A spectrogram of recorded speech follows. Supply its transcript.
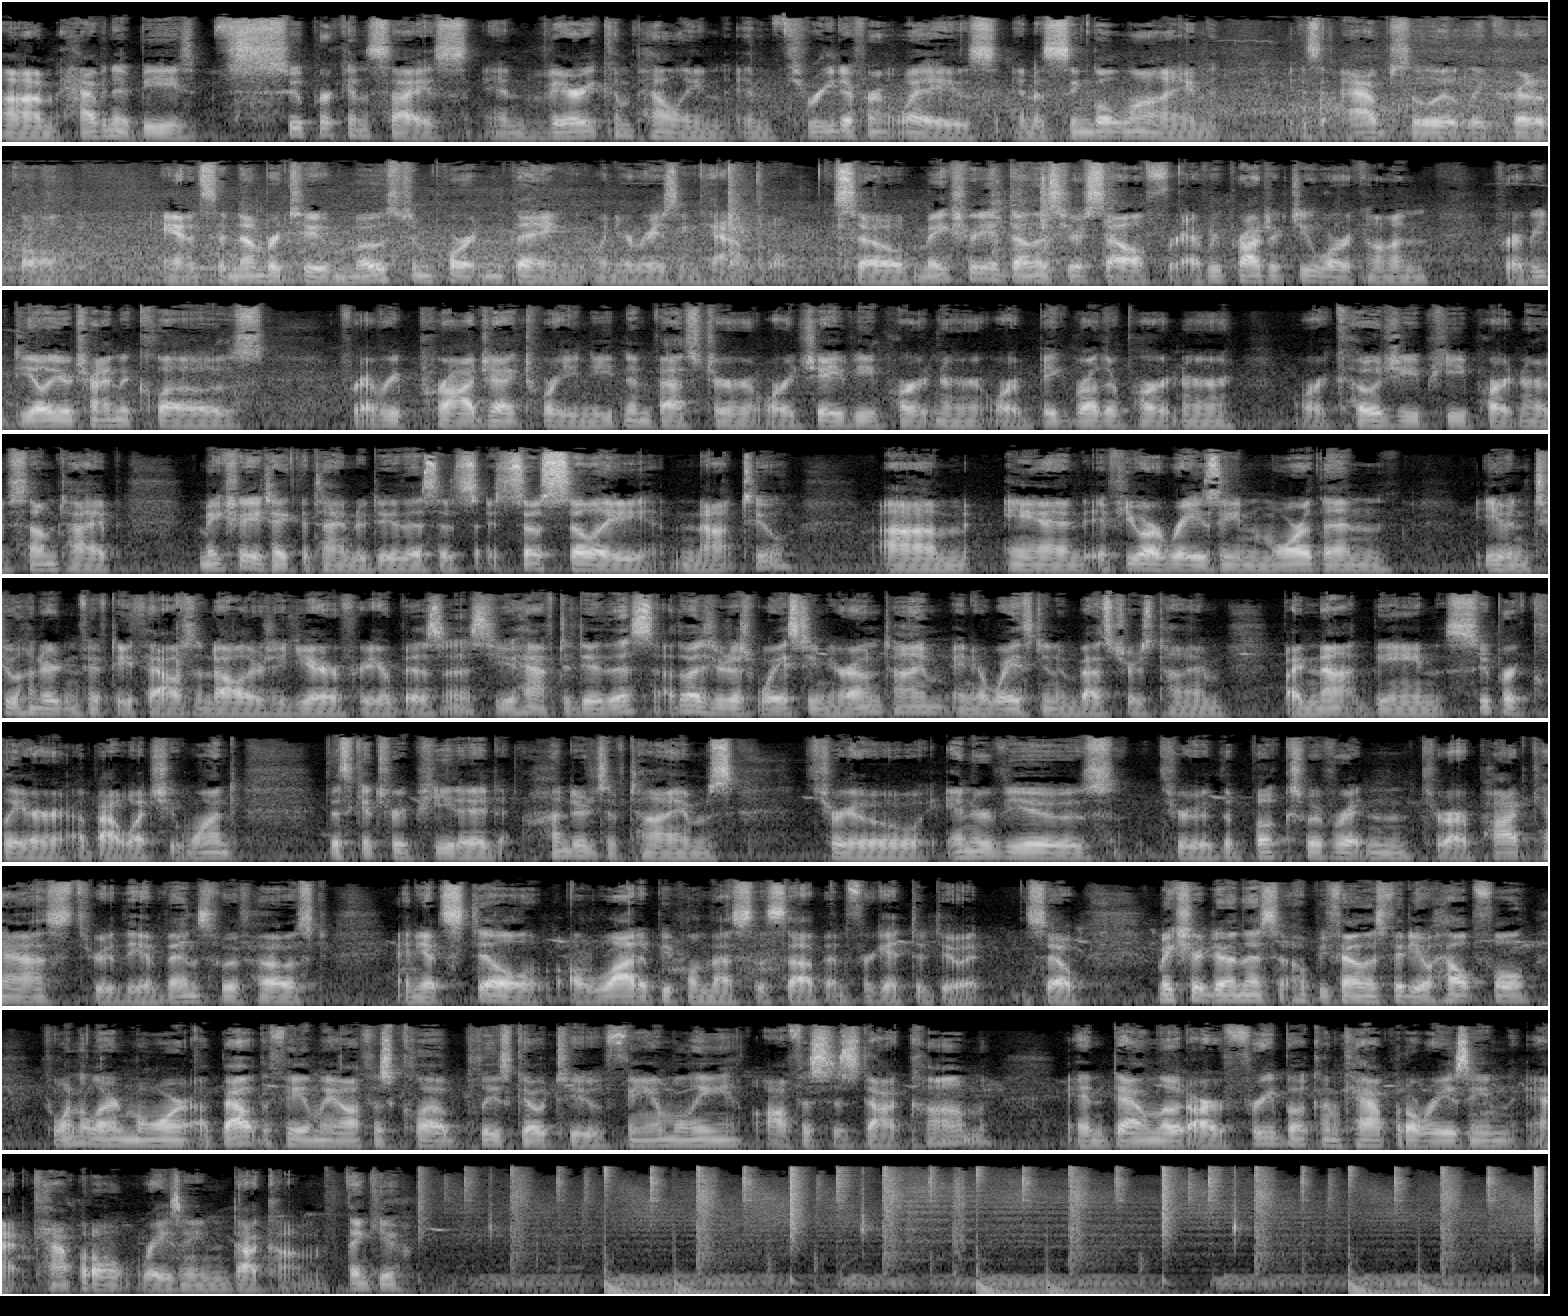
um, having it be super concise and very compelling in three different ways in a single line is absolutely critical. And it's the number two most important thing when you're raising capital. So make sure you've done this yourself for every project you work on, for every deal you're trying to close, for every project where you need an investor or a JV partner or a big brother partner or a co GP partner of some type. Make sure you take the time to do this. It's, it's so silly not to. Um, and if you are raising more than even $250,000 a year for your business, you have to do this. Otherwise, you're just wasting your own time and you're wasting investors' time by not being super clear about what you want. This gets repeated hundreds of times through interviews, through the books we've written, through our podcast, through the events we've hosted, and yet still a lot of people mess this up and forget to do it. So make sure you're doing this. I hope you found this video helpful. If you want to learn more about the Family Office Club, please go to familyoffices.com and download our free book on capital raising at capitalraising.com. Thank you.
